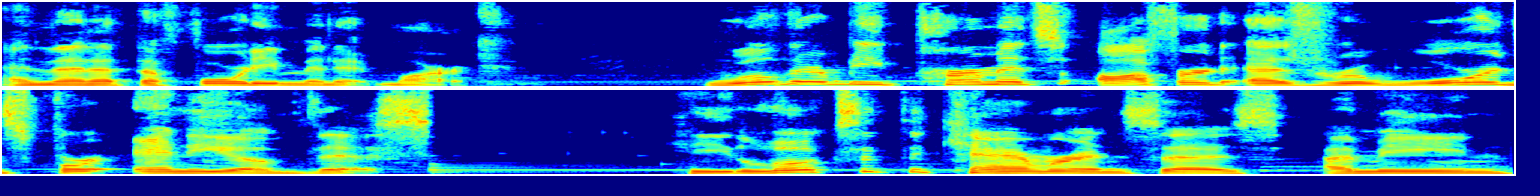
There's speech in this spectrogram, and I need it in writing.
And then at the 40 minute mark, will there be permits offered as rewards for any of this? He looks at the camera and says, I mean,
